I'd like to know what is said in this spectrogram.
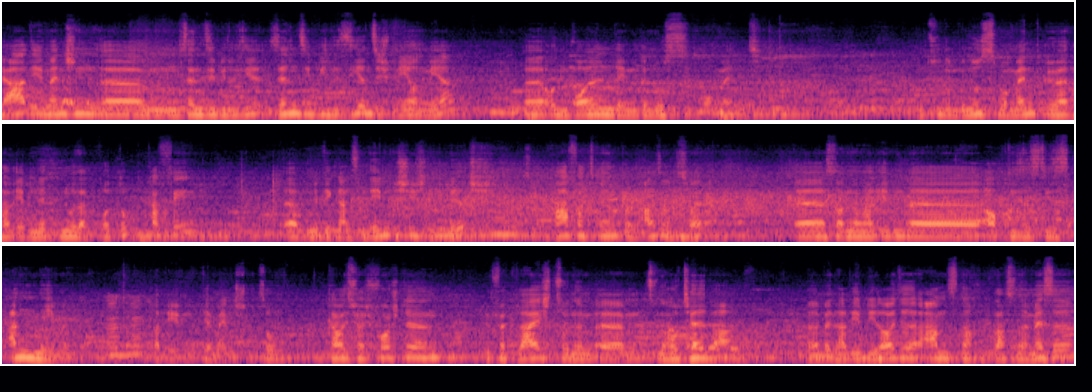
Ja, die Menschen ähm, sensibilisier sensibilisieren sich mehr und mehr äh, und wollen den Genussmoment. Und zu dem Genussmoment gehört halt eben nicht nur das Produkt Kaffee äh, mit den ganzen Nebengeschichten, die Milch, so Hafertränke und all so ein Zeug, äh, sondern halt eben äh, auch dieses, dieses Annehmen halt eben der Menschen. So kann man sich vielleicht vorstellen im Vergleich zu, einem, ähm, zu einer Hotelbar. Ja, wenn halt eben die Leute abends nach, nach so einer Messe,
